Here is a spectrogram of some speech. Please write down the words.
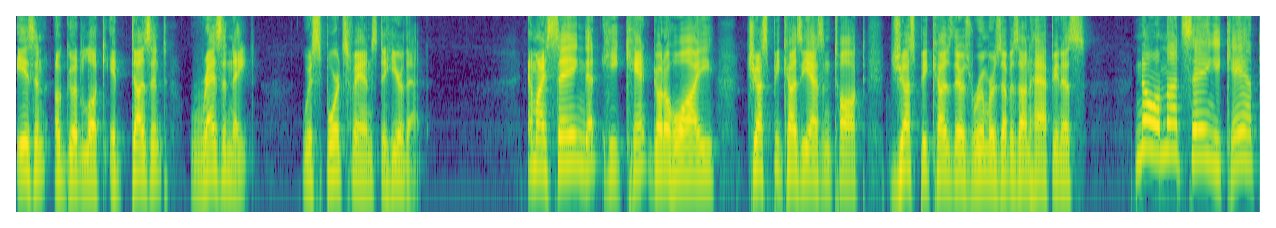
isn't a good look. It doesn't resonate with sports fans to hear that. Am I saying that he can't go to Hawaii just because he hasn't talked, just because there's rumors of his unhappiness? No, I'm not saying he can't.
